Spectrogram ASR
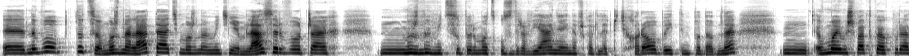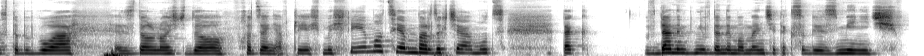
E, no bo to co, można latać, można mieć, nie wiem, laser w oczach, mm, można mieć super moc uzdrawiania i na przykład leczyć choroby i tym podobne. Mm, w moim przypadku akurat to by była zdolność do wchodzenia w czyjeś myśli i emocje. Ja bym bardzo chciała móc tak w danym dniu, w danym momencie tak sobie zmienić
